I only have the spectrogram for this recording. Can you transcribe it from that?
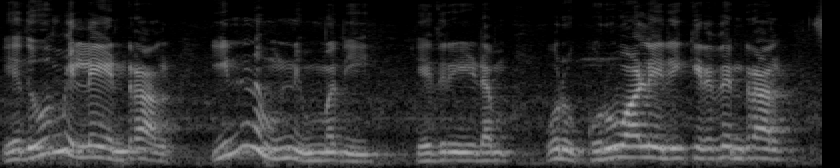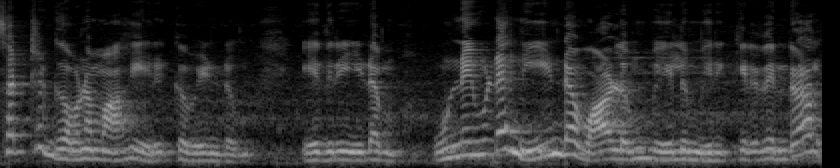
எதுவும் இல்லை என்றால் இன்னும் நிம்மதி. எதிரியிடம் ஒரு குருவாள் இருக்கிறது என்றால் சற்று கவனமாக இருக்க வேண்டும். எதிரியிடம் உன்னை விட நீண்ட வாளும் வேலும் இருக்கிறது என்றால்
